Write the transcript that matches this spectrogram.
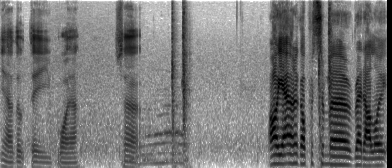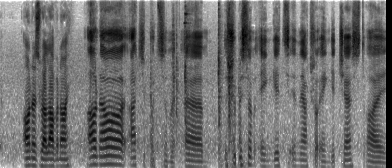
you know, the, the wire. So, Oh yeah, and I got to put some uh, red alloy on as well, haven't I? oh no, I actually put some, um, there should be some ingots in the actual ingot chest. I,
